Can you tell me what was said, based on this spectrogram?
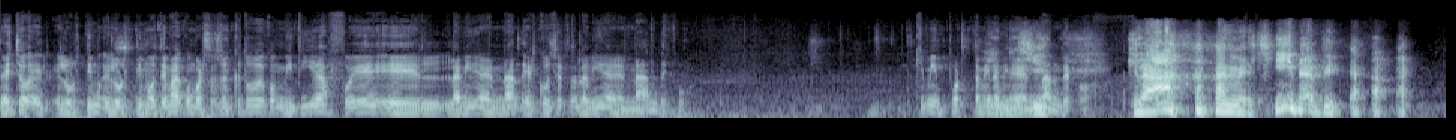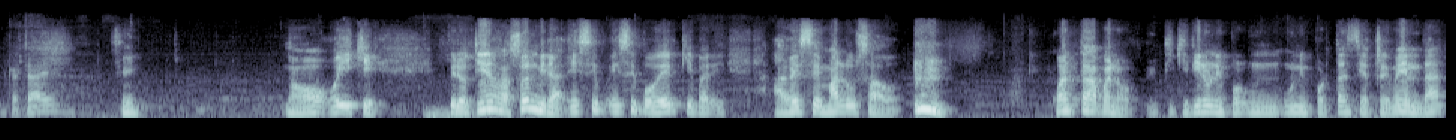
de hecho, el, último, el último tema de conversación que tuve con mi tía fue el, la Mina Hernández, el concierto de la Mina Hernández. Po. ¿Qué me importa a mí la Mina Hernández? Po? Claro, imagínate. ¿Cachai? Sí. No, oye, es que, pero tienes razón, mira, ese, ese poder que a veces mal usado, cuánta, bueno, que tiene una, una importancia tremenda,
